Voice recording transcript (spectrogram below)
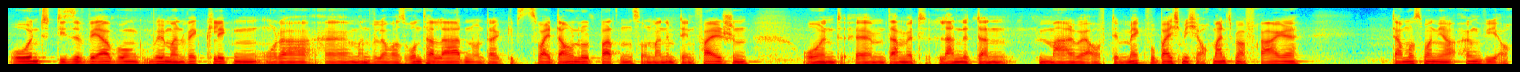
und diese Werbung will man wegklicken oder äh, man will auch was runterladen und da gibt es zwei Download-Buttons und man nimmt den falschen und ähm, damit landet dann Malware auf dem Mac, wobei ich mich auch manchmal frage, da muss man ja irgendwie auch,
